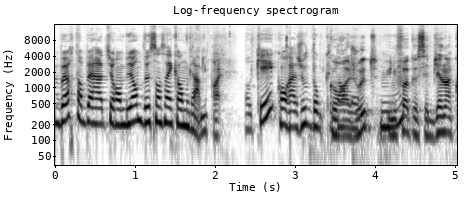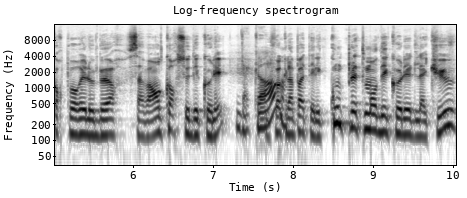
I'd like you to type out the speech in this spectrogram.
beurre température ambiante 250 grammes. Ouais. Ok, qu'on rajoute donc. Qu'on le- rajoute. Mhm. Une fois que c'est bien incorporé le beurre, ça va encore se décoller. Une D'accord. fois que la pâte elle est complètement décollée de la cuve,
